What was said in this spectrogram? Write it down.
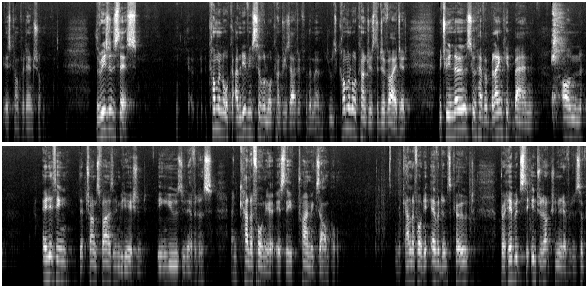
is confidential. The reason is this common law, I'm leaving civil law countries out of it for the moment. Common law countries are divided between those who have a blanket ban on anything that transpires in mediation being used in evidence. And California is the prime example. The California Evidence Code prohibits the introduction in evidence of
